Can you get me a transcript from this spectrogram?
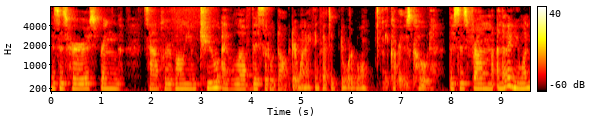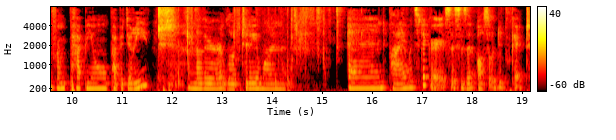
This is her Spring Sampler Volume 2. I love this little doctor one. I think that's adorable. Let me cover this code. This is from another new one from Papillon Papeterie. Another Love Today one and Plan It With Stickers. This is also a duplicate.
